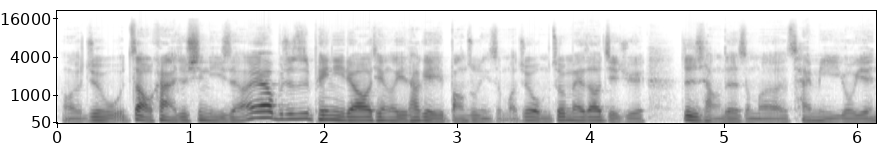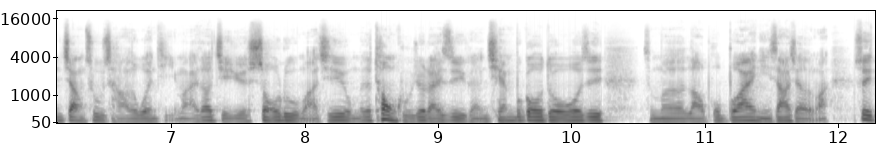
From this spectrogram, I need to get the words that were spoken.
哦。就在我看来，就心理医生，哎呀，不就是陪你聊聊天而已，他可以帮助你什么？就我们最后还是要解决日常的什么柴米油盐酱醋茶的问题嘛，还是要解决收入嘛。其实我们的痛苦就来自于可能钱不够多，或是什么老婆不爱你啥小的嘛。所以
